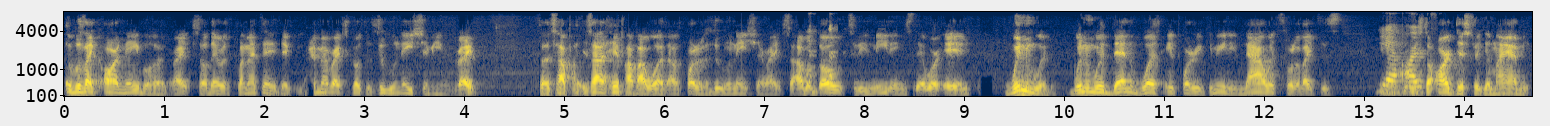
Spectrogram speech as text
it was like our neighborhood, right? So there was Clemente. There, I remember I used to go to Zulu Nation meetings, right? So that's how it's how hip hop I was. I was part of the Zulu Nation, right? So I would go to these meetings that were in Wynwood. Wynwood then was a Puerto Rican community. Now it's sort of like this, you know, Yeah, it's the art district in Miami,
